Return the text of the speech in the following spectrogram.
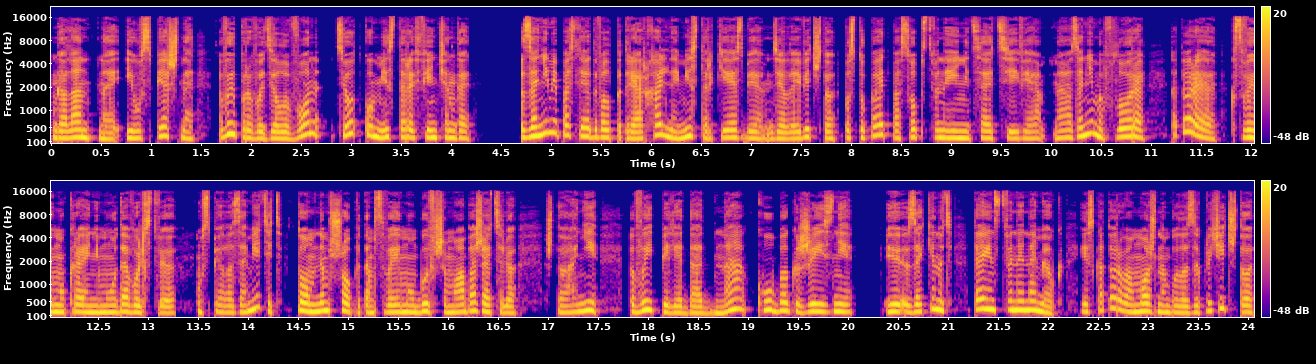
галантно и успешно выпроводил вон тетку мистера Финчинга. За ними последовал патриархальный мистер Кесби, делая вид, что поступает по собственной инициативе, а за ним и Флора, которая, к своему крайнему удовольствию, успела заметить томным шепотом своему бывшему обожателю, что они выпили до дна кубок жизни и закинуть таинственный намек, из которого можно было заключить, что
